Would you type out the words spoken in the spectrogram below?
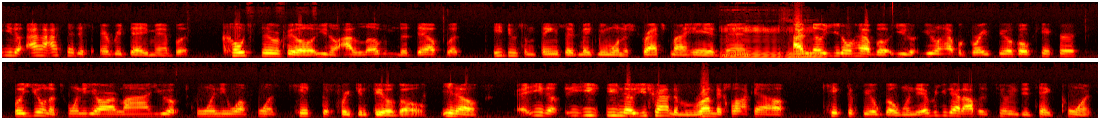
you know. I, I say this every day, man. But Coach Silverfield, you know, I love him to death, but he do some things that make me want to scratch my head, man. Mhm. I know you don't have a you you don't have a great field goal kicker, but you're on a 20 yard line. You up 21 points. Kick the freaking field goal. You know, you know, you you know, you're trying to run the clock out. Kick the field goal. Whenever you got opportunity to take points,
